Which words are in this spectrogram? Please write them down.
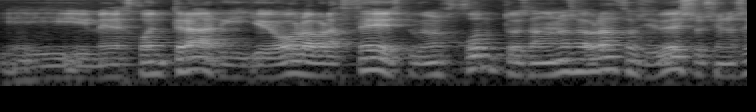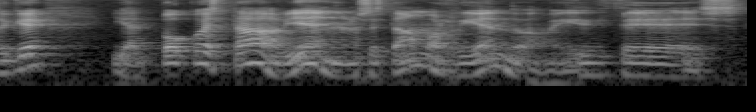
y me dejó entrar y yo lo abracé, estuvimos juntos dándonos abrazos y besos y no sé qué, y al poco estaba bien, nos estábamos riendo y dices,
